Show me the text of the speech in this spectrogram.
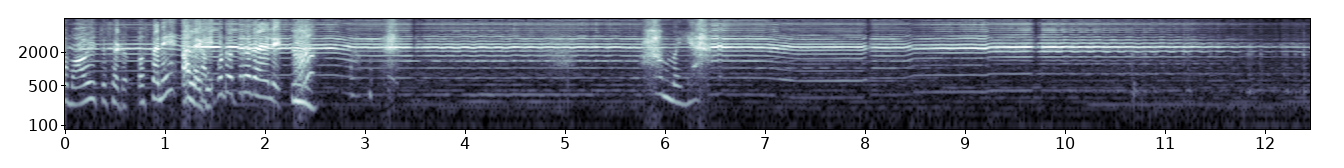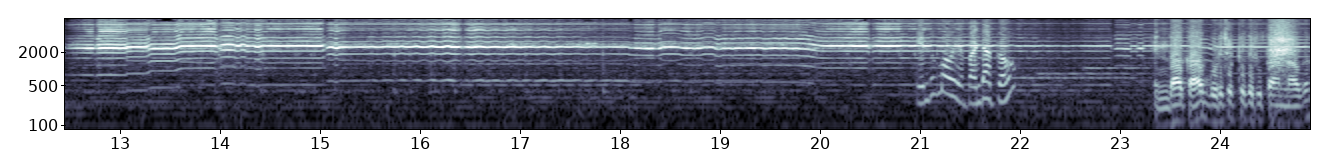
మా మావయ్య వచ్చేసాడు. వస్తానే? అలాగే. ఉత్తరం రాయాలి. అమ్మయ్యా. ఎందుకు మావయ్య బండి ఆపావు? ఇందాక గుడి చుట్టూ తిరుగుతా అన్నావుగా?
